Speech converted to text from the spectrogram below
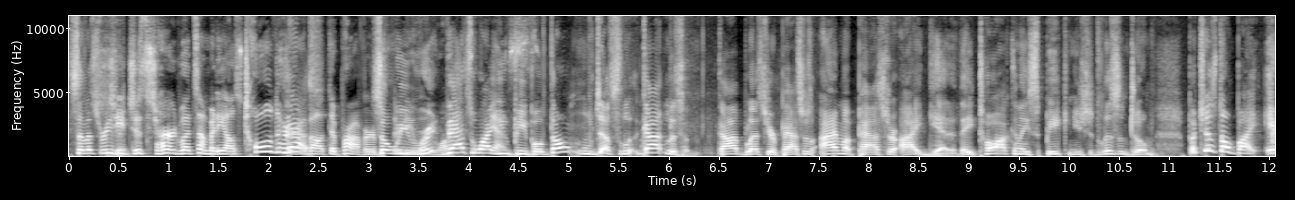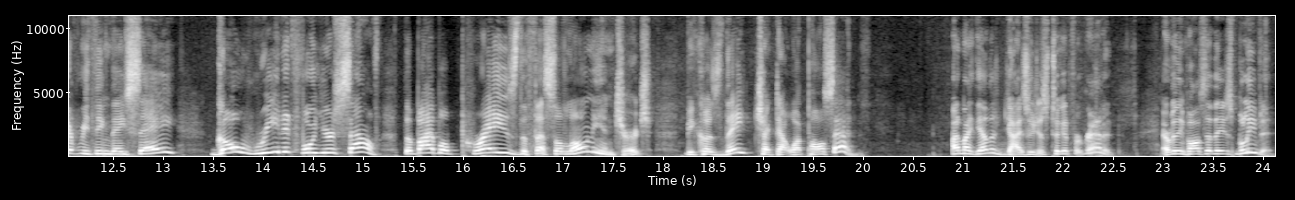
So let's read She it. just heard what somebody else told her Yes. about the Proverbs. So we 31 re- that's why you people don't just God listen. God bless your pastors. I'm a pastor. I get it. They talk and they speak, and you should listen to them. But just don't buy everything they say. Go read it for yourself. The Bible praised the Thessalonian church because they checked out what Paul said. Unlike the other guys who just took it for granted. Everything Paul said, they just believed it.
